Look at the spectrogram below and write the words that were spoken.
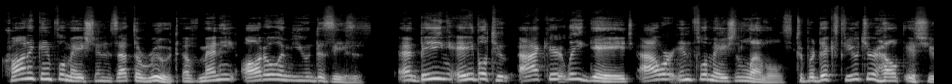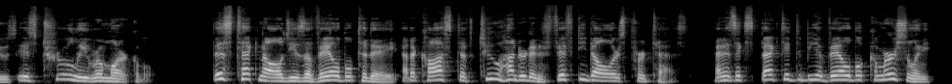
Chronic inflammation is at the root of many autoimmune diseases, and being able to accurately gauge our inflammation levels to predict future health issues is truly remarkable. This technology is available today at a cost of $250 per test. and is expected to be available commercially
